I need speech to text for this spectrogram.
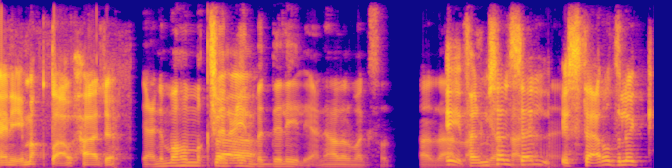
يعني مقطع أو حاجة. يعني ما هم مقتنعين ف- بالدليل يعني هذا المقصد. هذا اي فالمسلسل يعني. يستعرض لك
